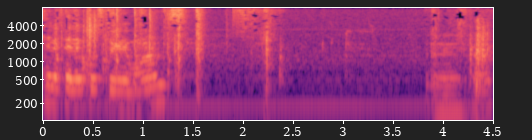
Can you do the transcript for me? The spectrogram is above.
Ten of Pentacles, Three of Wands. Mm -hmm.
